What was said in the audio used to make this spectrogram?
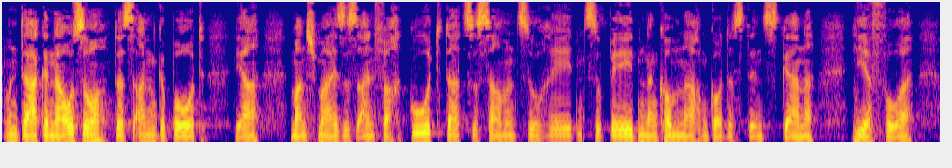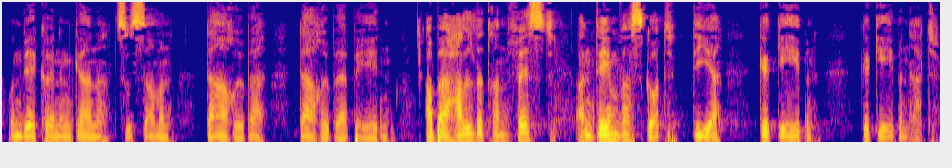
Und da genauso das Angebot, ja. Manchmal ist es einfach gut, da zusammen zu reden, zu beten. Dann kommen nach dem Gottesdienst gerne hier vor und wir können gerne zusammen darüber, darüber beten. Aber halte dran fest an dem, was Gott dir gegeben, gegeben hat.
